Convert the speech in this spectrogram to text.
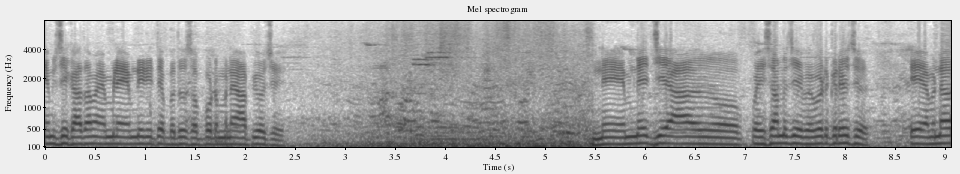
એમસી ખાતામાં એમણે એમની રીતે બધો સપોર્ટ મને આપ્યો છે. ને એમને જે આ પૈસાનો જે વહીવટ કર્યો છે, એ એમના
